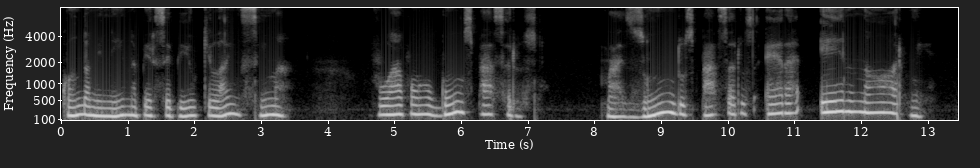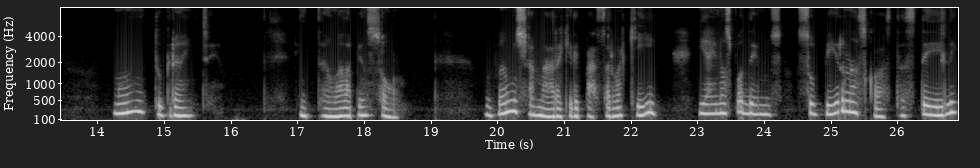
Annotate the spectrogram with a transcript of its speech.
quando a menina percebeu que lá em cima voavam alguns pássaros, mas um dos pássaros era enorme, muito grande. Então ela pensou: vamos chamar aquele pássaro aqui e aí nós podemos subir nas costas dele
